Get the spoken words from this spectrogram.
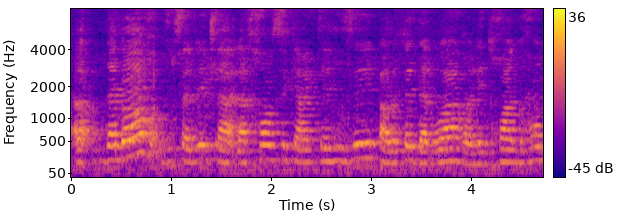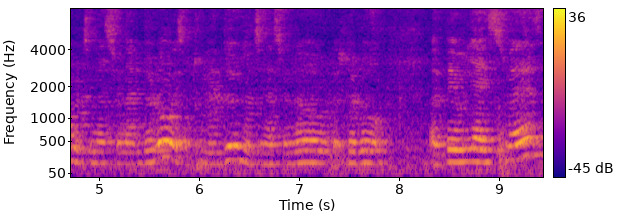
alors, d'abord, vous savez que la, France est caractérisée par le fait d'avoir les trois grands multinationales de l'eau, et surtout les deux multinationales de l'eau, euh, Veolia et Suez.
